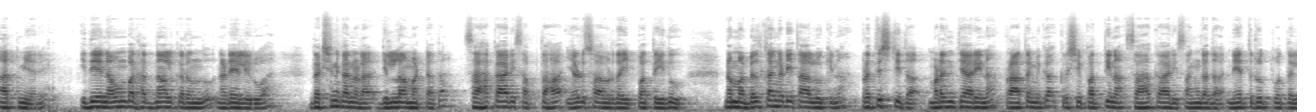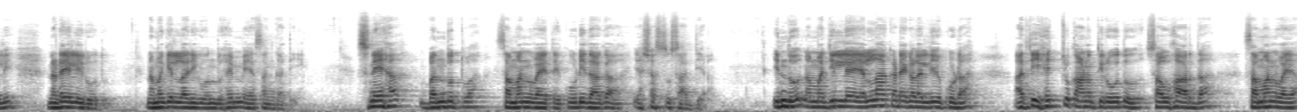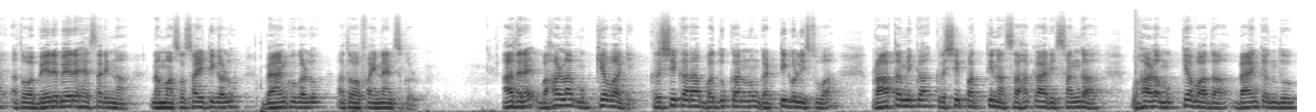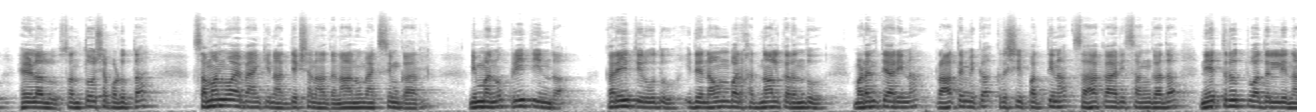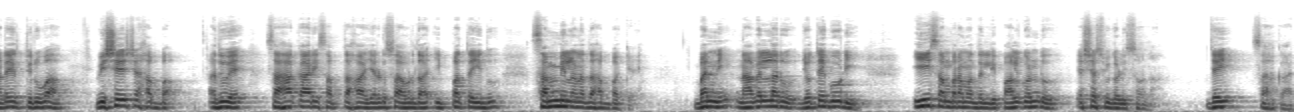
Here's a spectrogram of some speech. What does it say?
ಆತ್ಮೀಯರೇ, ಇದೇ ನವೆಂಬರ್ ಹದಿನಾಲ್ಕರಂದು ನಡೆಯಲಿರುವ ದಕ್ಷಿಣ ಕನ್ನಡ ಜಿಲ್ಲಾ ಮಟ್ಟದ ಸಹಕಾರಿ ಸಪ್ತಾಹ ಎರಡು ಸಾವಿರದ ಇಪ್ಪತ್ತೈದು ನಮ್ಮ ಬೆಳ್ತಂಗಡಿ ತಾಲೂಕಿನ ಪ್ರತಿಷ್ಠಿತ ಮಡಂತ್ಯಾರಿನ ಪ್ರಾಥಮಿಕ ಕೃಷಿ ಪತ್ತಿನ ಸಹಕಾರಿ ಸಂಘದ ನೇತೃತ್ವದಲ್ಲಿ ನಡೆಯಲಿರುವುದು ನಮಗೆಲ್ಲರಿಗೂ ಒಂದು ಹೆಮ್ಮೆಯ ಸಂಗತಿ. ಸ್ನೇಹ, ಬಂಧುತ್ವ, ಸಮನ್ವಯತೆ ಕೂಡಿದಾಗ ಯಶಸ್ಸು ಸಾಧ್ಯ. ಇಂದು ನಮ್ಮ ಜಿಲ್ಲೆಯ ಎಲ್ಲ ಕಡೆಗಳಲ್ಲಿಯೂ ಕೂಡ ಅತಿ ಹೆಚ್ಚು ಕಾಣುತ್ತಿರುವುದು ಸೌಹಾರ್ದ ಸಮನ್ವಯ ಅಥವಾ ಬೇರೆ ಬೇರೆ ಹೆಸರಿನ ನಮ್ಮ ಸೊಸೈಟಿಗಳು, ಬ್ಯಾಂಕುಗಳು ಅಥವಾ ಫೈನಾನ್ಸ್ಗಳು. ಆದರೆ ಬಹಳ ಮುಖ್ಯವಾಗಿ ಕೃಷಿಕರ ಬದುಕನ್ನು ಗಟ್ಟಿಗೊಳಿಸುವ ಪ್ರಾಥಮಿಕ ಕೃಷಿ ಪತ್ತಿನ ಸಹಕಾರಿ ಸಂಘ ಬಹಳ ಮುಖ್ಯವಾದ ಬ್ಯಾಂಕ್ ಎಂದು ಹೇಳಲು ಸಂತೋಷ ಪಡುತ್ತಾ ಸಮನ್ವಯ ಬ್ಯಾಂಕಿನ ಅಧ್ಯಕ್ಷನಾದ ನಾನು ಮ್ಯಾಕ್ಸಿಮ್ ಕಾರ್ಲ್. ನಿಮ್ಮನ್ನು ಪ್ರೀತಿಯಿಂದ ಕರೆಯುತ್ತಿರುವುದು ಇದೇ ನವೆಂಬರ್ ಹದಿನಾಲ್ಕರಂದು ಮಡಂತ್ಯಾರಿನ ಪ್ರಾಥಮಿಕ ಕೃಷಿ ಪತ್ತಿನ ಸಹಕಾರಿ ಸಂಘದ ನೇತೃತ್ವದಲ್ಲಿ ನಡೆಯುತ್ತಿರುವ ವಿಶೇಷ ಹಬ್ಬ. ಅದುವೇ ಸಹಕಾರಿ ಸಪ್ತಾಹ ಎರಡು ಸಾವಿರದ ಇಪ್ಪತ್ತೈದು ಸಮ್ಮಿಲನದ ಹಬ್ಬಕ್ಕೆ. ಬನ್ನಿ ನಾವೆಲ್ಲರೂ ಜೊತೆಗೂಡಿ ಈ ಸಂಭ್ರಮದಲ್ಲಿ ಪಾಲ್ಗೊಂಡು ಯಶಸ್ವಿಗೊಳಿಸೋಣ. ಜೈ ಸಹಕಾರಿ.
